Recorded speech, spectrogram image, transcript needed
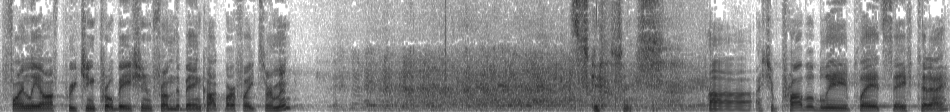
finally off preaching probation from the Bangkok bar fight sermon. Excuse me. Uh, I should probably play it safe today.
